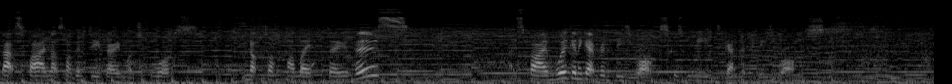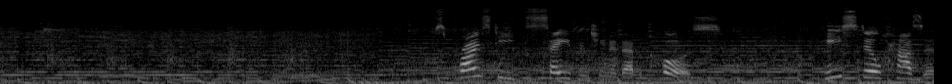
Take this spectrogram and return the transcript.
That's fine, that's not going to do very much to us knocked off my leftovers. That's fine. We're going to get rid of these rocks because we need to get rid of these rocks. Surprised he saved Minccino there because he still hasn't.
